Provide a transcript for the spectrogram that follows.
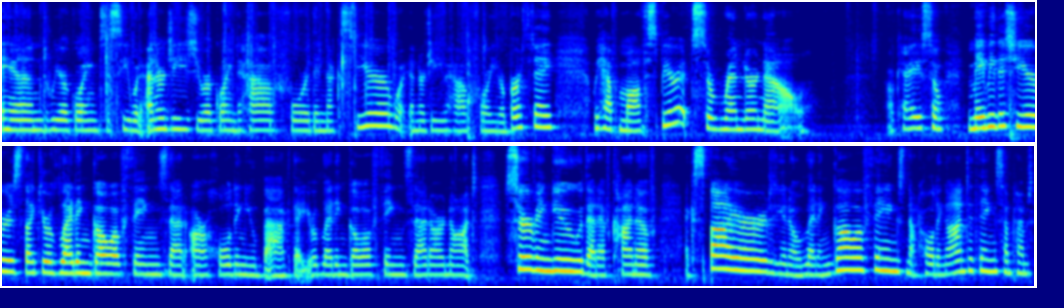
And we are going to see what energies you are going to have for the next year, what energy you have for your birthday. We have moth spirit, surrender now. Okay, so maybe this year is like you're letting go of things that are holding you back, that you're letting go of things that are not serving you, that have kind of expired, you know, letting go of things, not holding on to things. Sometimes,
